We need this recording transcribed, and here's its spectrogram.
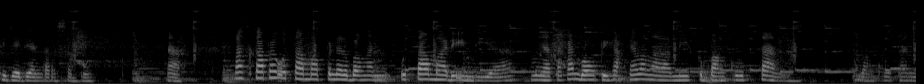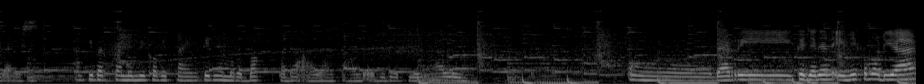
kejadian tersebut. Nah maskapai utama penerbangan utama di India menyatakan bahwa pihaknya mengalami kebangkrutan. Kebangkrutan guys. Akibat pandemi COVID-19 yang merebak pada awal tahun 2020 lalu. Hmm, dari kejadian ini kemudian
